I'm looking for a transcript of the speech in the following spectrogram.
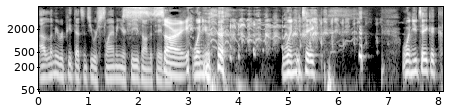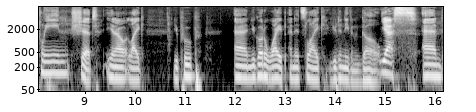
Uh, let me repeat that since you were slamming your keys on the table. Sorry. When you when you take when you take a clean shit, you know, like you poop and you go to wipe and it's like you didn't even go. Yes. And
